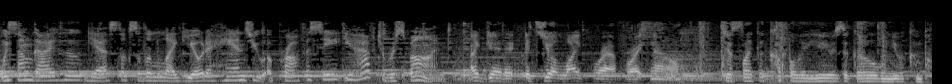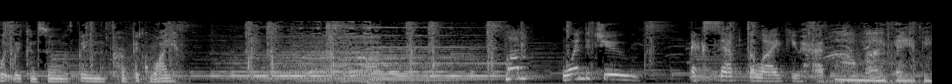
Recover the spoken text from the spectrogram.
When some guy who, yes, looks a little like Yoda hands you a prophecy, you have to respond. I get it. It's your life raft right now. Just like a couple of years ago when you were completely consumed with being the perfect wife. Mom, when did you accept the life you had? Oh, my baby.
